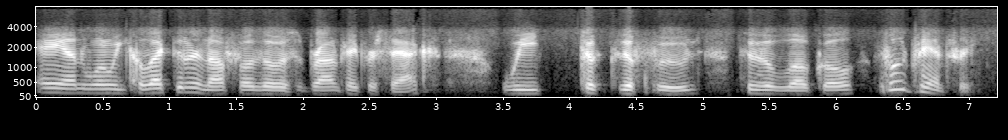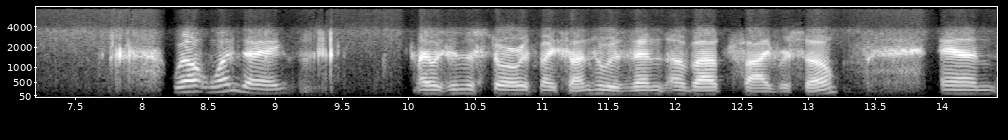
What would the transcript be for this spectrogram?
And when we collected enough of those brown paper sacks, we took the food to the local food pantry. Well, one day I was in the store with my son, who was then about five or so, and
